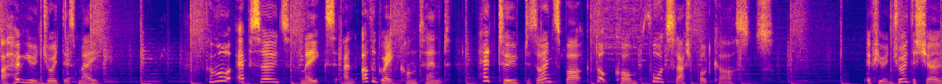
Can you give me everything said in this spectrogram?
I hope you enjoyed this make. For more episodes, makes, and other great content, head to designspark.com forward slash podcasts. If you enjoyed the show,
